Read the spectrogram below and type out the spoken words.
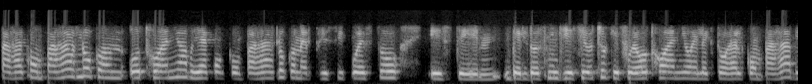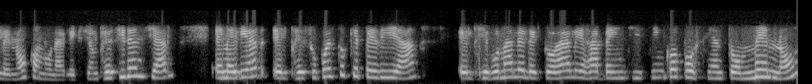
para compararlo con otro año habría que compararlo con el presupuesto este del 2018 que fue otro año electoral comparable no con una elección presidencial en realidad el presupuesto que pedía el tribunal electoral era 25% menos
